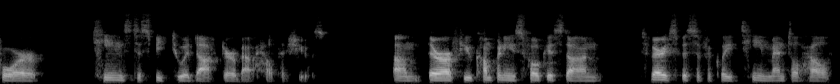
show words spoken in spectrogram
for teens to speak to a doctor about health issues. Um, there are a few companies focused on very specifically teen mental health.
